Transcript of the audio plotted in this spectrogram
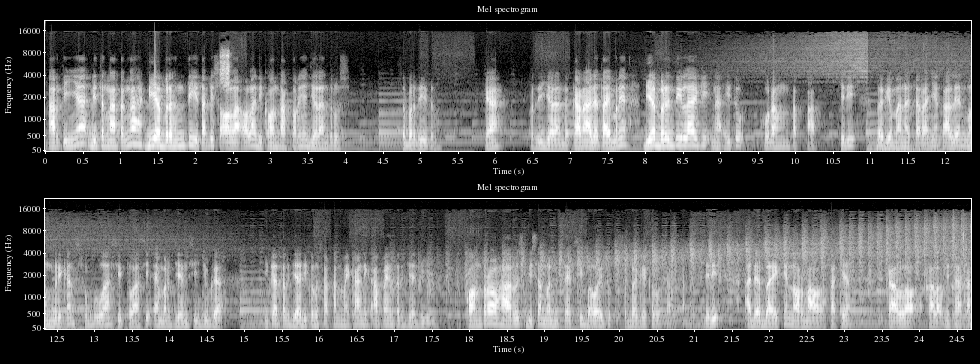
Artinya di tengah-tengah dia berhenti tapi seolah-olah di kontaktornya jalan terus. Seperti itu. Ya seperti jalan karena ada timernya dia berhenti lagi. Nah itu kurang tepat. Jadi bagaimana caranya kalian memberikan sebuah situasi emergensi juga jika terjadi kerusakan mekanik apa yang terjadi? Kontrol harus bisa mendeteksi bahwa itu sebagai kerusakan. Jadi ada baiknya normal saja kalau kalau misalkan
